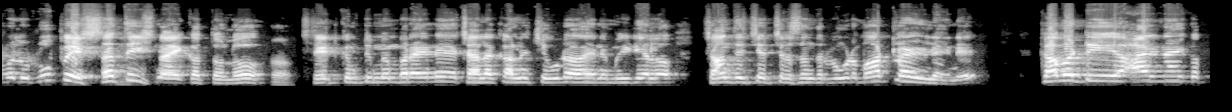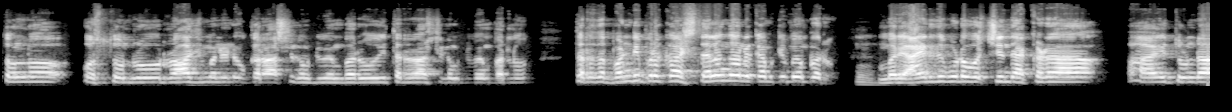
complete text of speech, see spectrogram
ఎవరు రూపేష్ సతీష్ నాయకత్వంలో. స్టేట్ కమిటీ మెంబర్ ఆయనే చాలా కాలం నుంచి కూడా ఆయన మీడియాలో శాంతి చర్చల సందర్భం కూడా మాట్లాడిండు ఆయనే కాబట్టి ఆయన నాయకత్వంలో వస్తుండ్రు రాజమణి అని ఒక రాష్ట్ర కమిటీ మెంబరు ఇతర రాష్ట్ర కమిటీ మెంబర్లు తర్వాత బండి ప్రకాష్ తెలంగాణ కమిటీ మెంబరు. మరి ఆయనది కూడా వచ్చింది అక్కడ అవుతుండా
